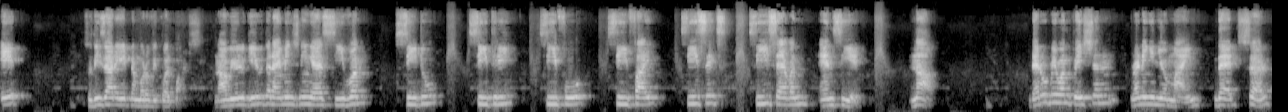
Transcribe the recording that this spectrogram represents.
eight. So these are eight number of equal parts. Now we will give the dimensioning as C1, C2, C3, C4, C5, C6, C7, and C8. Now, there would be one question running in your mind that, sir,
